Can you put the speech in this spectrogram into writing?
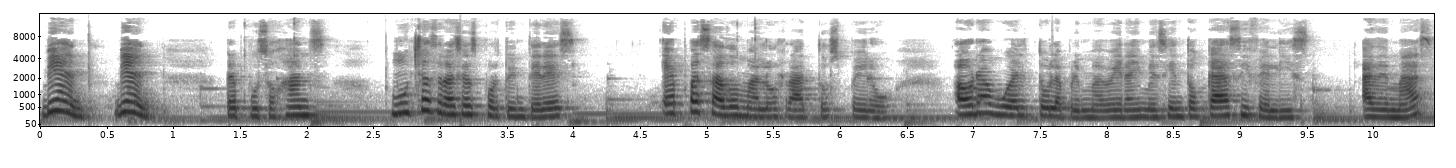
Bien, bien, repuso Hans. Muchas gracias por tu interés. He pasado malos ratos, pero ahora ha vuelto la primavera y me siento casi feliz. Además,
